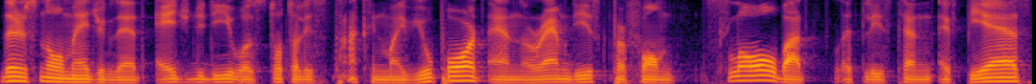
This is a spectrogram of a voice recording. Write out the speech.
There's no magic that HDD was totally stuck in my viewport and RAM disk performed slow but at least 10 FPS.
